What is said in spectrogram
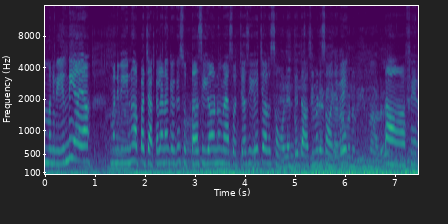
ਮਨਵੀਰ ਨਹੀਂ ਆਇਆ। ਮਨਵੀਰ ਨੂੰ ਆਪਾਂ ਚੱਕ ਲੈਣਾ ਕਿਉਂਕਿ ਸੁੱਤਾ ਸੀਗਾ ਉਹਨੂੰ ਮੈਂ ਸੋਚਿਆ ਸੀਗਾ ਚੱਲ ਸੌਂ ਲੈਂਦੇ 10 ਮਿੰਟ ਸੌਂ ਜਾਵੇ। ਤਾਂ ਫਿਰ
